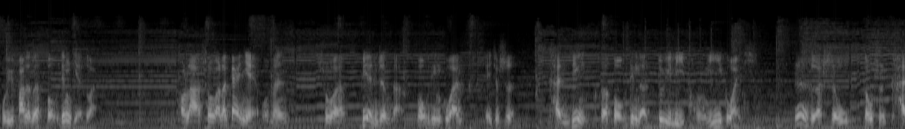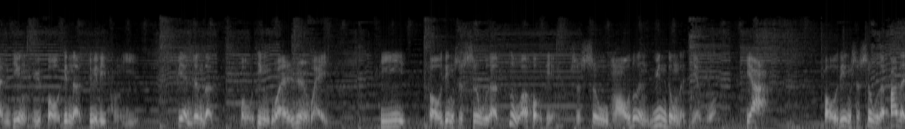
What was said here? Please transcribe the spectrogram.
处于发展的否定阶段。好啦，说完了概念，我们说辩证的否定观，也就是肯定和否定的对立统一关系。任何事物都是肯定与否定的对立统一。辩证的否定观认为，第一，否定是事物的自我否定，是事物矛盾运动的结果；第二，否定是事物的发展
